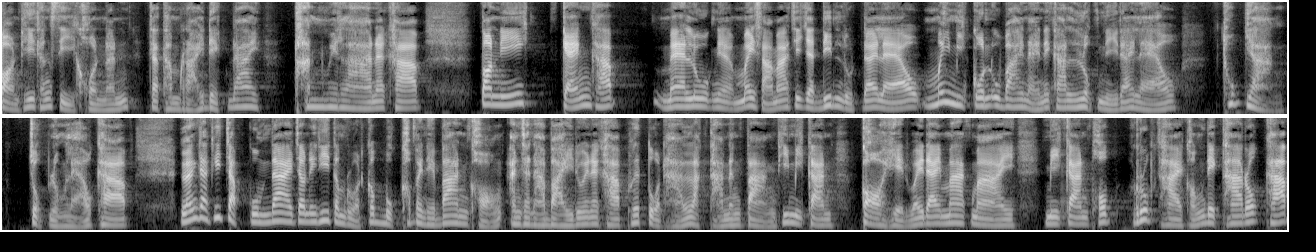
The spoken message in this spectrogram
ก่อนที่ทั้ง 4 คนนั้นจะทำร้ายเด็กได้ทันเวลานะครับ ตอนนี้แก๊งครับ แม่ลูกเนี่ยไม่สามารถที่จะดิ้นหลุดได้แล้ว ไม่มีกลอุบายไหนในการหลบหนีได้แล้ว ทุกอย่างจบลงแล้วครับ หลังจากที่จับกลุ่มได้เจ้าหน้าที่ตำรวจก็บุกเข้าไปในบ้านของอัญชนาใบด้วยนะครับ เพื่อตรวจหาหลักฐานต่างๆ ที่มีการก่อเหตุไว้ได้มากมาย มีการพบรูปถ่ายของเด็กทารกครับ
